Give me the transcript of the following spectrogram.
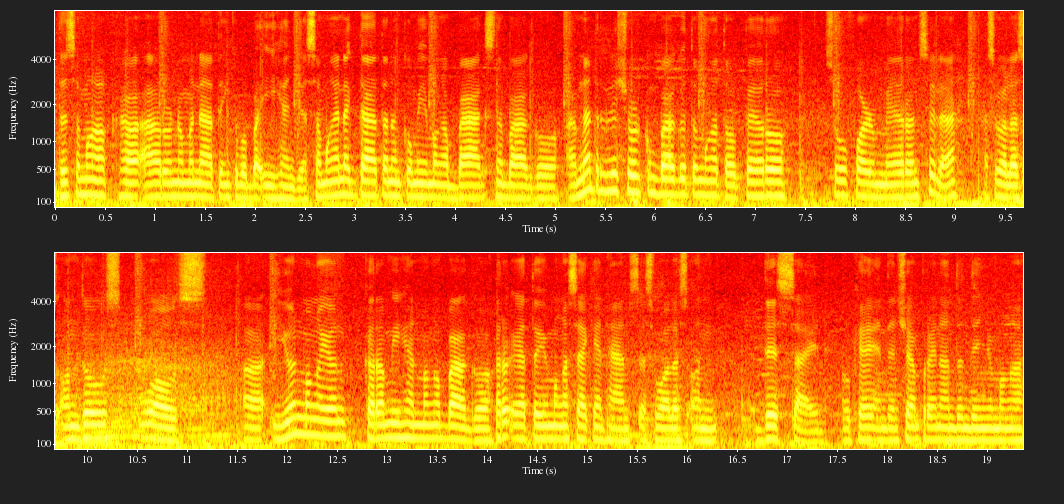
Doon sa mga kaaraw naman natin kababaihan dyan, sa mga nagtatanong kung may mga bags na bago, I'm not really sure kung bago to mga to, pero so far meron sila. As well as on those walls, uh, yun mga yun, karamihan mga bago. Pero ito yung mga second hands as well as on this side. Okay? And then syempre nandun din yung mga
